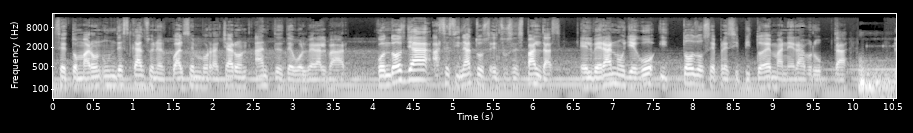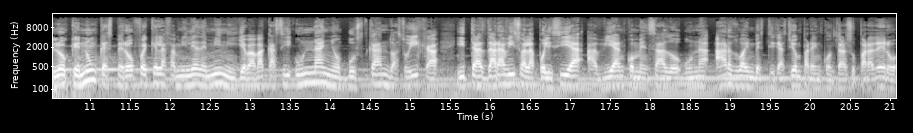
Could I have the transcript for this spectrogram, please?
se tomaron un descanso en el cual se emborracharon antes de volver al bar. Con dos ya asesinatos en sus espaldas, el verano llegó y todo se precipitó de manera abrupta. Lo que nunca esperó fue que la familia de Minnie llevaba casi un año buscando a su hija y tras dar aviso a la policía habían comenzado una ardua investigación para encontrar su paradero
